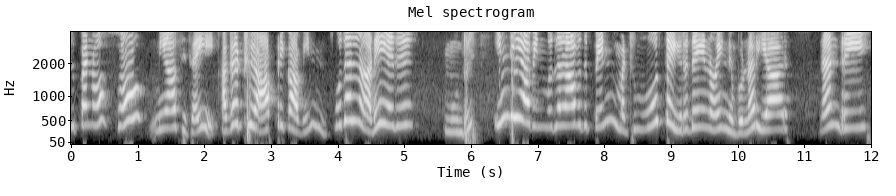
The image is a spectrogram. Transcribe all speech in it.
ட்ரிபனோசோமியாசிஸை அகற்றிய ஆப்பிரிக்காவின் முதல் நாடு எது? மூன்று இந்தியாவின் முதலாவது பெண் மற்றும் மூத்த இருதய நோய் நிபுணர் யார்? நன்றி.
